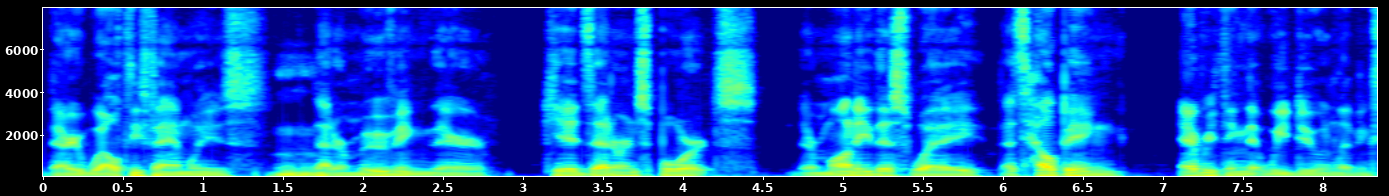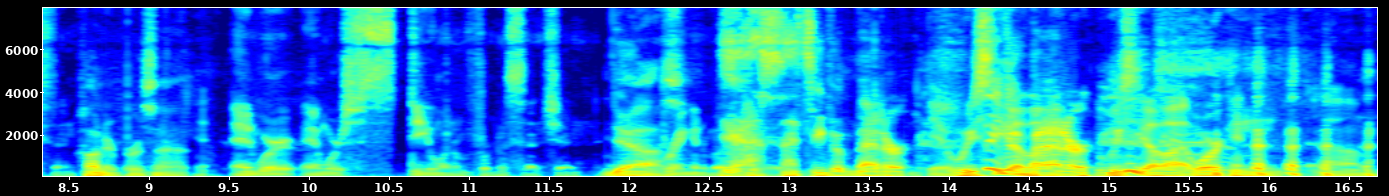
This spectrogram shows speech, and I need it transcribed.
very wealthy families that are moving their kids that are in sports, their money this way. That's helping everything that we do in Livingston, Hundred percent. and we're and we're stealing them from Ascension. Yeah. Bringing them over Yes, here. that's even better. Yeah, we It's see a even lot. better. We see a lot working, um,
